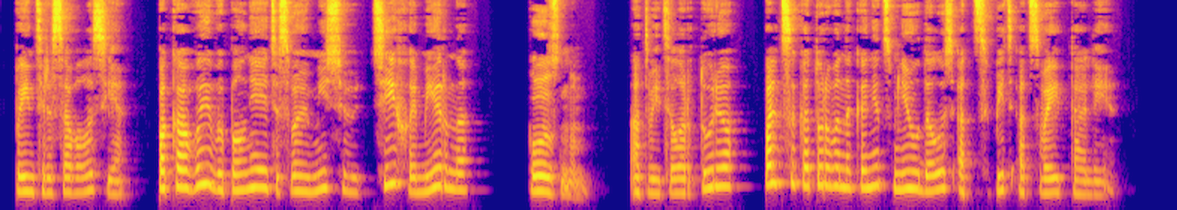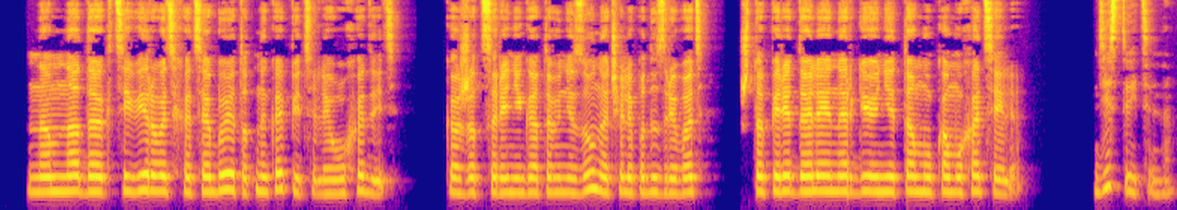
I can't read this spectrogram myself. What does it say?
– поинтересовалась я. «Пока вы выполняете свою миссию тихо, мирно». «Поздно», – ответил Артурио, пальцы которого, наконец, мне удалось отцепить от своей талии. «Нам надо активировать хотя бы этот накопитель и уходить. Кажется, ренегаты внизу начали подозревать, что передали энергию не тому, кому хотели». Действительно,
